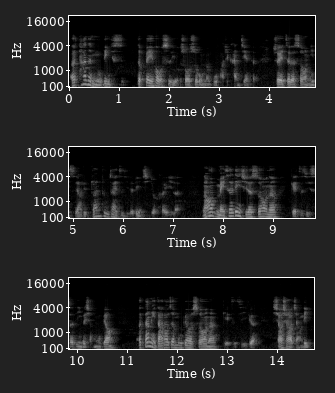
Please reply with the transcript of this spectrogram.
而他的努力是的背后是有时候是我们无法去看见的。所以这个时候，你只要去专注在自己的练习就可以了。然后每次练习的时候呢，给自己设定一个小目标。而当你达到这目标的时候呢，给自己一个小小的奖励。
